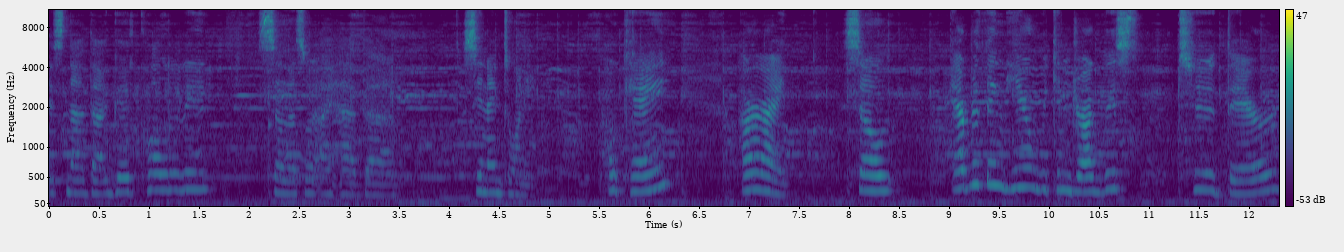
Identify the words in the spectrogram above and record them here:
it's not that good quality. So that's why I had the C920. Okay, alright. So everything here, we can drag this to there.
